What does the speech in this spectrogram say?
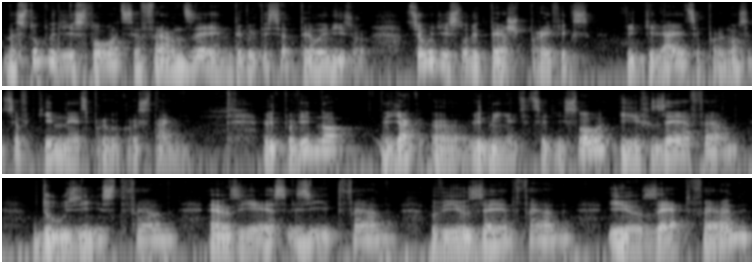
Наступне дієслово це Fernsehen, дивитися телевізор. В цьому дієслові теж префікс відділяється, переноситься в кінець при використанні. Відповідно, як відмінюється це дієслово, ich sehe fern, du siehst fern, er es sieht fern, wir sehen fern, ihr seht fern,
